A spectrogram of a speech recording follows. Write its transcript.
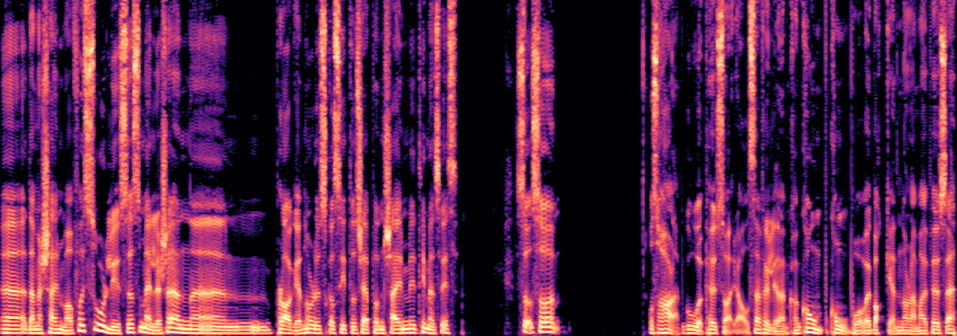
Eh, de er skjerma for sollyset, som ellers er en uh, plage når du skal sitte og se på en skjerm i timevis. Så, så, og så har de gode pauseareal, selvfølgelig. De kan komme, komme oppover bakken når de har pause,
